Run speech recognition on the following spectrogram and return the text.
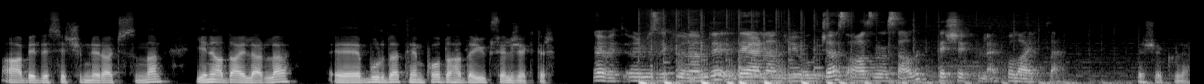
ABD seçimleri açısından. Yeni adaylarla e, burada tempo daha da yükselecektir. Evet, önümüzdeki dönemde değerlendiriyor olacağız. Ağzına sağlık. Teşekkürler, kolaylıklar. Teşekkürler.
